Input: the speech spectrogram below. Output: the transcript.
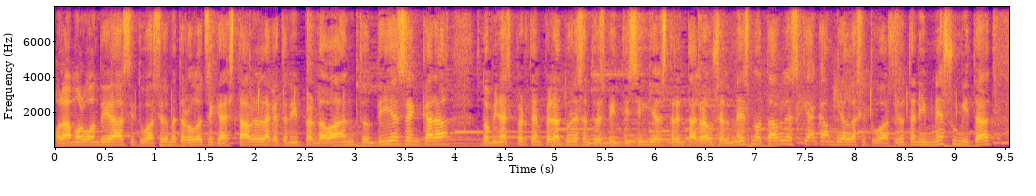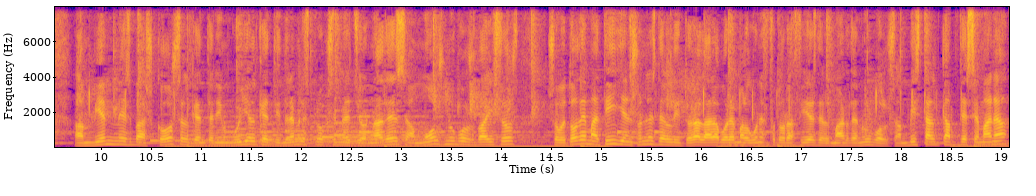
Hola, molt bon dia. Situació meteorològica estable la que tenim per davant. Dies encara dominats per temperatures entre els 25 i els 30 graus. El més notable és que ha canviat la situació. Tenim més humitat, ambient més bascós, el que en tenim avui i el que tindrem les pròximes jornades, amb molts núvols baixos, sobretot de matí i en zones del litoral. Ara veurem algunes fotografies del mar de núvols. En vista al cap de setmana,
